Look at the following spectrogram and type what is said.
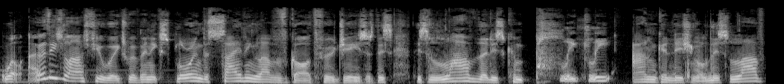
Well, over these last few weeks, we've been exploring the saving love of God through Jesus. This, this love that is completely unconditional. This love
